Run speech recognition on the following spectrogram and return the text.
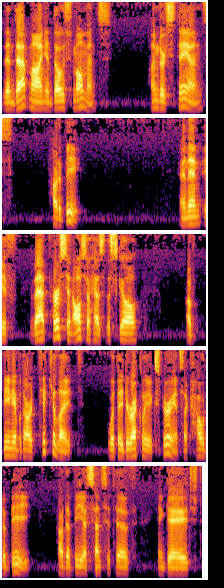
then that mind in those moments understands how to be. And then if that person also has the skill being able to articulate what they directly experience, like how to be, how to be a sensitive, engaged,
